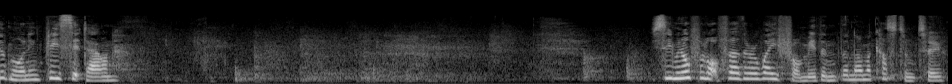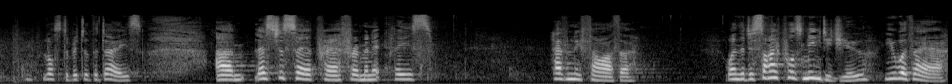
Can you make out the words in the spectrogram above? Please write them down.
Good morning. Please sit down. You seem an awful lot further away from me than, than I'm accustomed to. I've lost a bit of the days. Um, let's just say a prayer for a minute, please. Heavenly Father, when the disciples needed you, you were there.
